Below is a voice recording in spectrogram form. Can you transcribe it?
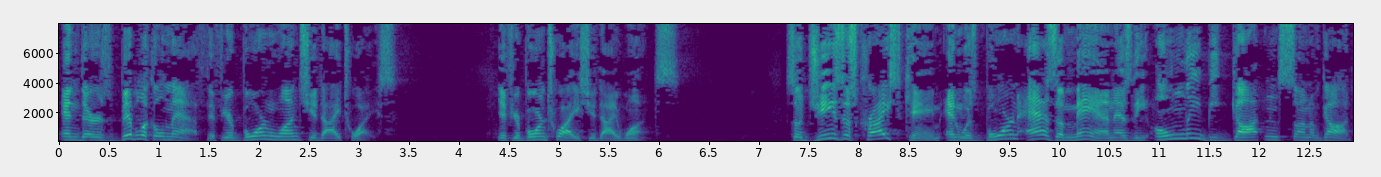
And there's biblical math. If you're born once, you die twice. If you're born twice, you die once. So Jesus Christ came and was born as a man, as the only begotten Son of God.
